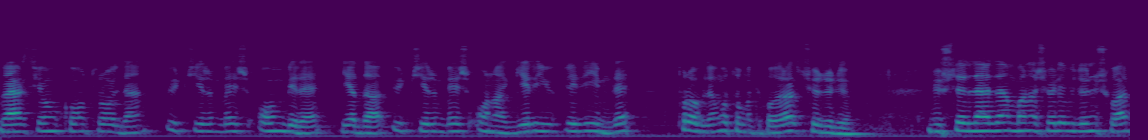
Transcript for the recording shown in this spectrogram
versiyon kontrolden 3.25.11'e ya da 3.25.10'a geri yüklediğimde problem otomatik olarak çözülüyor. Müşterilerden bana şöyle bir dönüş var.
